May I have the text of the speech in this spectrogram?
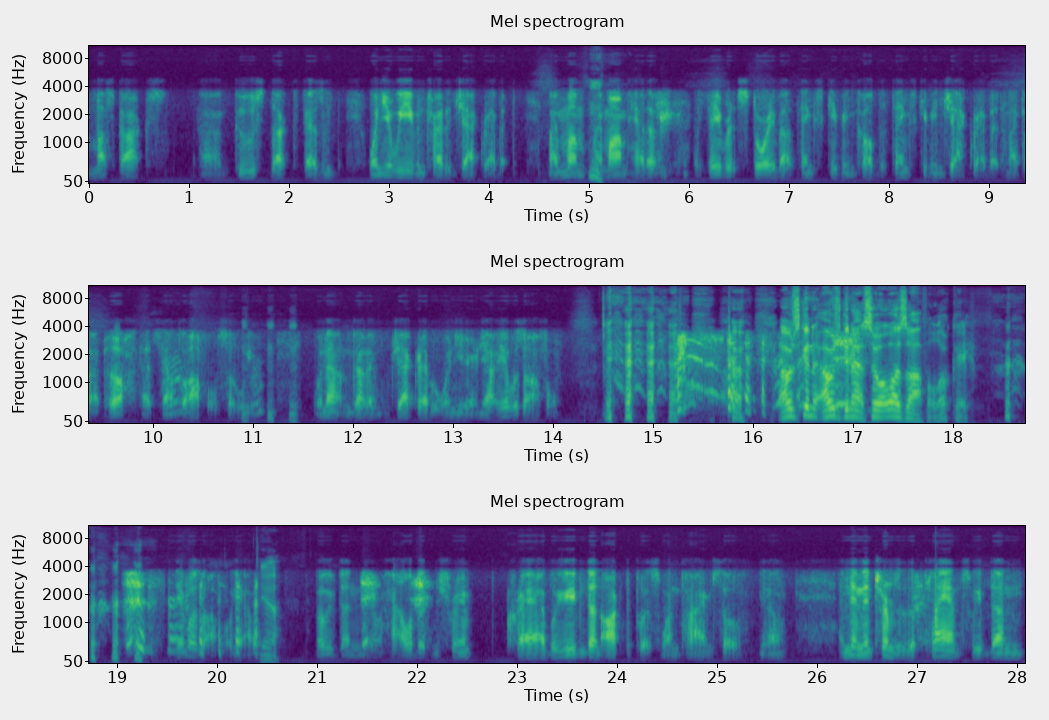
muskox uh goose duck pheasant. One year we even tried a jackrabbit my mom my hmm. mom had a, a favorite story about Thanksgiving called the Thanksgiving jackrabbit and I thought oh that sounds oh. awful. So we went out and got a jackrabbit one year and yeah it was awful. I was gonna I was gonna so it was awful. Okay. it was awful yeah. Yeah. but we've done you know halibut and shrimp crab. We've even done octopus one time so you know. And then in terms of the plants we've done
